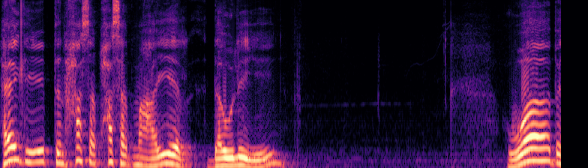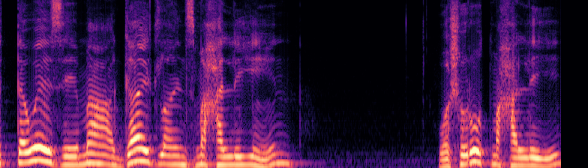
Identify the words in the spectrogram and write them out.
هيدي بتنحسب حسب معايير دولية وبالتوازي مع guidelines محليين وشروط محلية.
